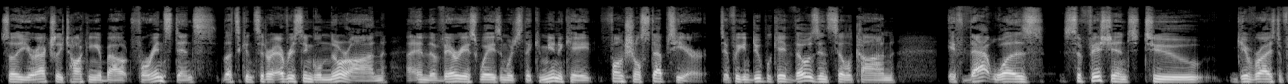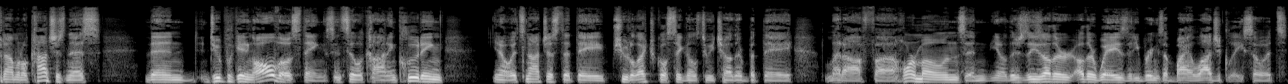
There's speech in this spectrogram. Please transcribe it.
so you're actually talking about, for instance, let's consider every single neuron and the various ways in which they communicate functional steps here. So If we can duplicate those in silicon, if that was sufficient to give rise to phenomenal consciousness, then duplicating all those things in silicon, including you know, it's not just that they shoot electrical signals to each other, but they let off uh, hormones, and you know, there's these other other ways that he brings up biologically. So it's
